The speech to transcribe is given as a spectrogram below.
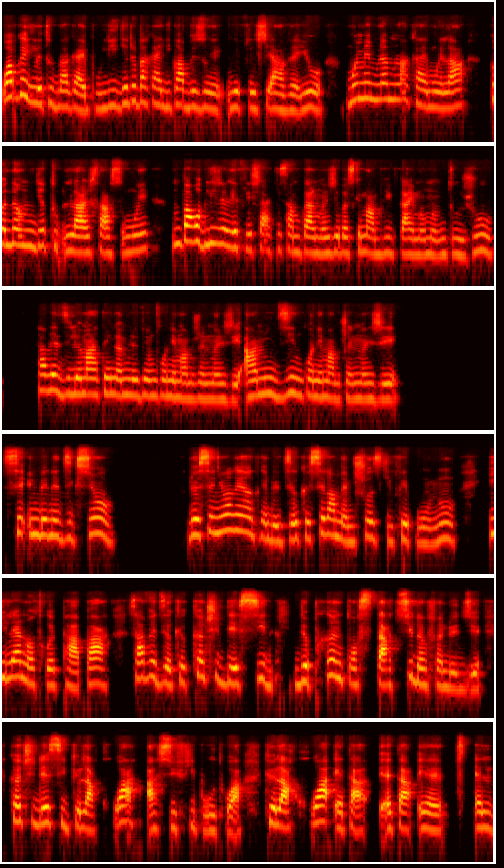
Ou après, il tout bagay pour lui. Il y a tout bagay, il pas besoin de réfléchir avec eux. Moi-même, l'homme là, quand moi là, pendant que je tout l'âge ça sur moi, je ne pas obligé de réfléchir à qui ça me va manger parce que ma vivre quand même toujours. Ça veut dire le matin, l'homme levé, je connais ma besoin de manger. À midi, je connais ma besoin de manger. C'est une bénédiction. Le Seigneur est en train de dire que c'est la même chose qu'il fait pour nous. Il est notre papa. Ça veut dire que quand tu décides de prendre ton statut d'enfant de Dieu, quand tu décides que la croix a suffi pour toi, que la croix est,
